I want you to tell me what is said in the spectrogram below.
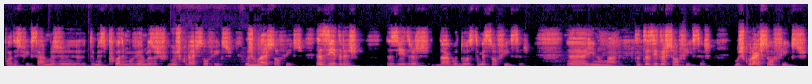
podem-se fixar, mas uh, também se podem mover, mas os, os corais são fixos. Os hum. corais são fixos. As hidras, as hidras de água doce também são fixas. Uh, e no mar. Portanto, as hidras são fixas. Os corais são fixos.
